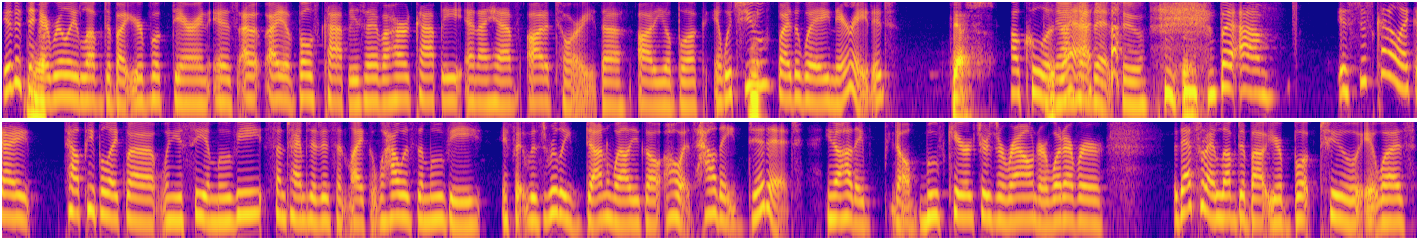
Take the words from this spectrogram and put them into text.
The other thing yeah. I really loved about your book, Darren, is I, I, have both copies. I have a hard copy and I have auditory, the audio book, which you, mm. by the way, narrated. Yes. How cool is yeah, that? I have that too. but um, it's just kind of like I tell people, like uh, when you see a movie, sometimes it isn't like, well, how was the movie? If it was really done well, you go, oh, it's how they did it. You know how they, you know, move characters around or whatever. But that's what I loved about your book too. It was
